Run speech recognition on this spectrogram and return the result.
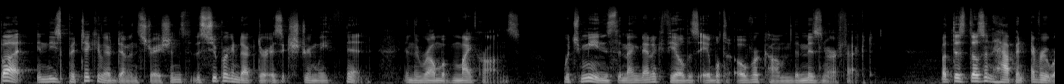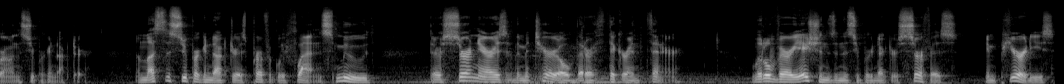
But in these particular demonstrations, the superconductor is extremely thin, in the realm of microns, which means the magnetic field is able to overcome the Meissner effect. But this doesn't happen everywhere on the superconductor. Unless the superconductor is perfectly flat and smooth, there are certain areas of the material that are thicker and thinner, Little variations in the superconductor's surface, impurities,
